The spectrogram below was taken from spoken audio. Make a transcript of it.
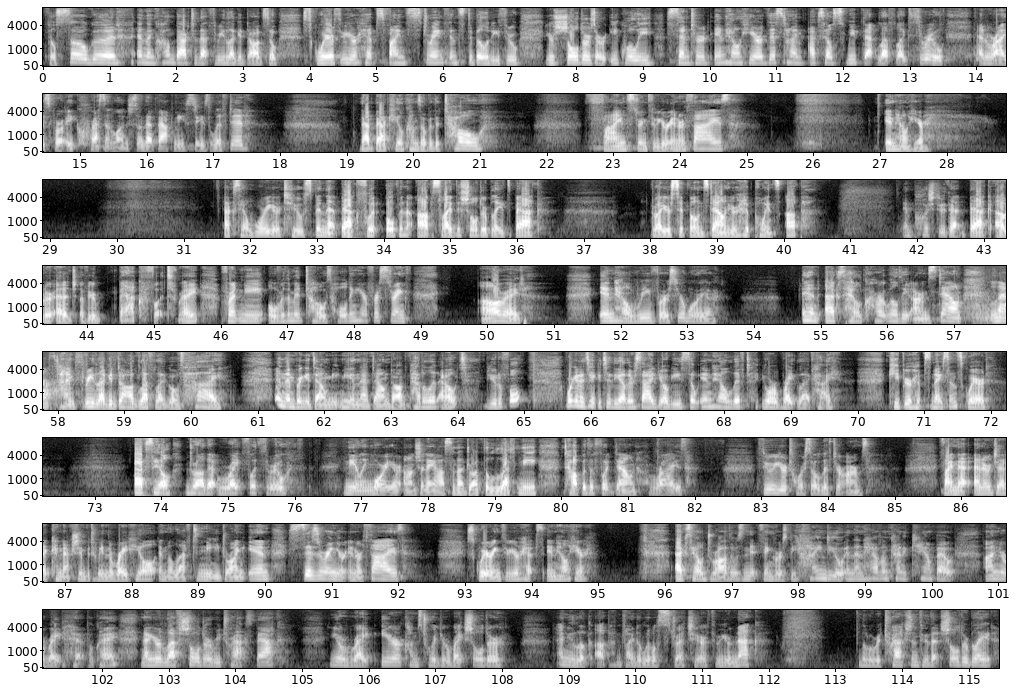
Feels so good. And then come back to that three-legged dog. So square through your hips. Find strength and stability through your shoulders are equally centered. Inhale here. This time, exhale, sweep that left leg through and rise for a crescent lunge. So that back knee stays lifted. That back heel comes over the toe. Find strength through your inner thighs. Inhale here. Exhale, warrior two. Spin that back foot, open up, slide the shoulder blades back. Draw your sit bones down, your hip points up. And push through that back outer edge of your back foot, right? Front knee over the mid toes, holding here for strength. All right. Inhale, reverse your warrior. And exhale, cartwheel the arms down. Last time, three-legged dog, left leg goes high and then bring it down. Meet me in that down dog. Pedal it out. Beautiful. We're to take it to the other side, yogis. So inhale, lift your right leg high. Keep your hips nice and squared. Exhale, draw that right foot through. Kneeling warrior, Anjaneyasana. Drop the left knee, top of the foot down. Rise through your torso. Lift your arms. Find that energetic connection between the right heel and the left knee, drawing in, scissoring your inner thighs, squaring through your hips. Inhale here. Exhale, draw those knit fingers behind you and then have them kind of camp out on your right hip, okay? Now your left shoulder retracts back, your right ear comes toward your right shoulder, and you look up and find a little stretch here through your neck, little retraction through that shoulder blade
